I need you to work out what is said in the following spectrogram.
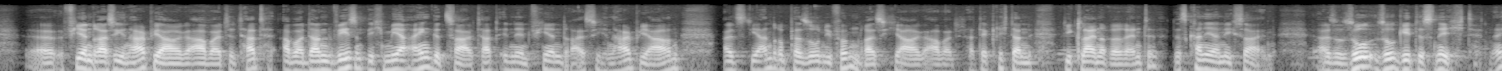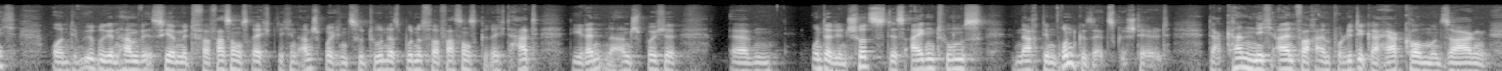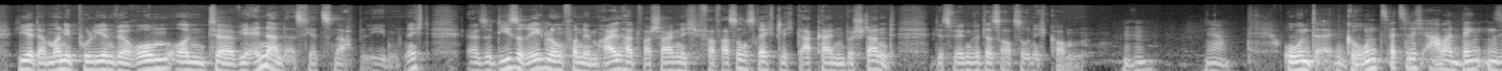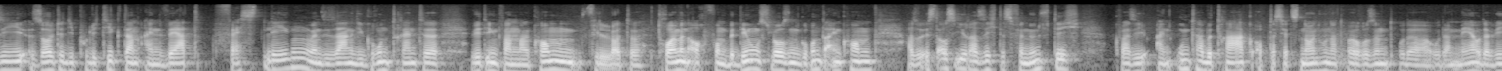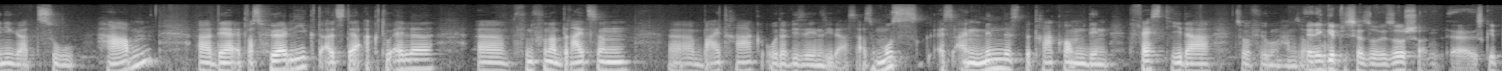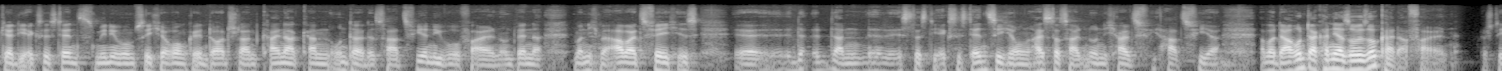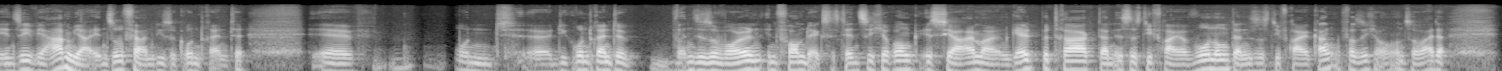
34,5 Jahre gearbeitet hat, aber dann wesentlich mehr eingezahlt hat in den 34,5 Jahren, als die andere Person, die 35 Jahre gearbeitet hat? Der kriegt dann die kleinere Rente. Das kann ja nicht sein. Also so, so geht es nicht, nicht. Und im Übrigen haben wir es hier mit verfassungsrechtlichen Ansprüchen zu tun. Das Bundesverfassungsgericht hat die Rentenansprüche ähm, unter den Schutz des Eigentums nach dem Grundgesetz gestellt. Da kann nicht einfach ein Politiker herkommen und sagen, hier, da manipulieren wir rum und äh, wir ändern das jetzt nach Belieben. Nicht? Also diese Regelung von dem Heil hat wahrscheinlich verfassungsrechtlich gar keinen Bestand. Deswegen wird das auch so nicht kommen. Mhm. Ja. Und äh, grundsätzlich aber denken Sie, sollte die Politik dann einen Wert festlegen, wenn Sie sagen, die Grundrente wird irgendwann mal kommen. Viele Leute träumen auch vom bedingungslosen Grundeinkommen. Also ist aus Ihrer Sicht es vernünftig, quasi einen Unterbetrag, ob das jetzt 900 Euro sind oder, oder mehr oder weniger zu haben, äh, der etwas höher liegt als der aktuelle äh, 513 äh, Beitrag oder wie sehen Sie das? Also muss es einen Mindestbetrag kommen, den fest jeder zur Verfügung haben soll? Ja, den gibt es ja sowieso schon. Äh, es gibt ja die Existenzminimumsicherung in Deutschland. Keiner kann unter das Hartz-IV-Niveau fallen. Und wenn man nicht mehr arbeitsfähig ist, äh, dann ist das die Existenzsicherung, heißt das halt nur nicht Hartz IV. Aber darunter kann ja sowieso keiner fallen. Verstehen Sie? Wir haben ja insofern diese Grundrente. Und äh, die Grundrente, wenn Sie so wollen, in Form der Existenzsicherung ist ja einmal ein Geldbetrag, dann ist es die freie Wohnung, dann ist es die freie Krankenversicherung und so weiter.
